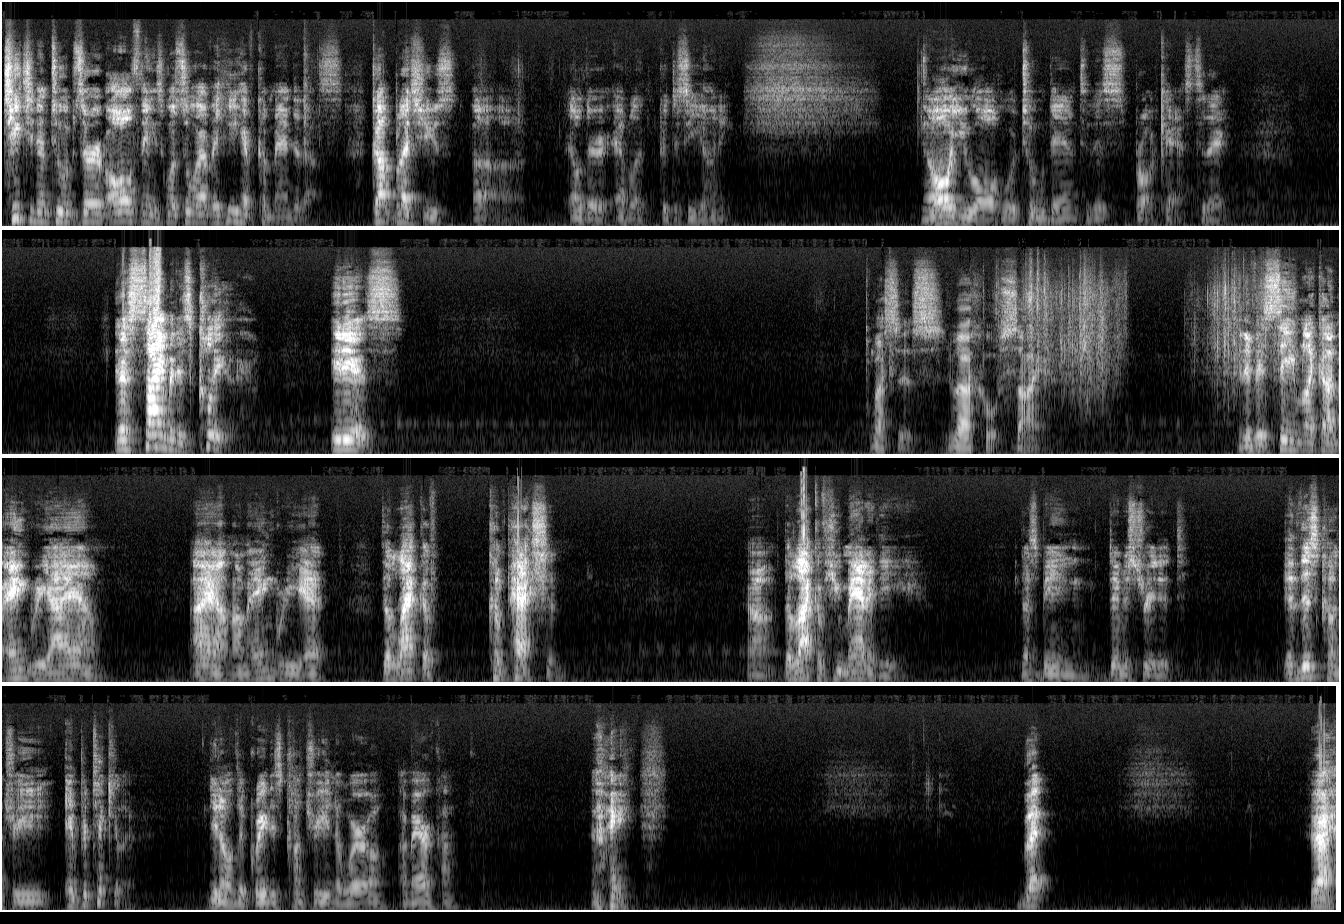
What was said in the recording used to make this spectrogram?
teaching them to observe all things whatsoever He have commanded us. God bless you, uh, Elder Evelyn. Good to see you, honey. And all you all who are tuned in to this broadcast today. Their assignment is clear. It is. What's this? Josiah. And if it seemed like I'm angry, I am. I am. I'm angry at the lack of compassion, uh, the lack of humanity that's being demonstrated in this country in particular. You know, the greatest country in the world, America. but, uh,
